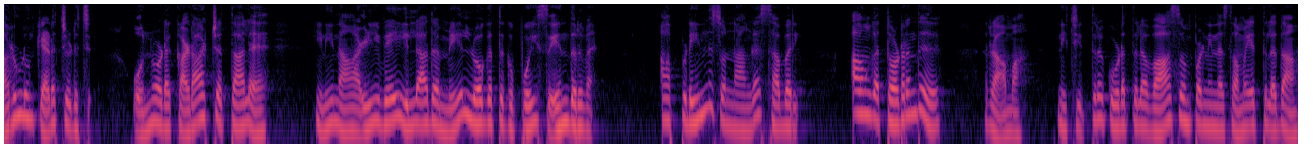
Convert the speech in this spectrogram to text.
அருளும் கிடைச்சிடுச்சு. உன்னோட கடாட்சத்தால இனி நான் அழிவே இல்லாத மேல் லோகத்துக்கு போய் சேர்ந்துருவேன் அப்படின்னு சொன்னாங்க சபரி. அவங்க தொடர்ந்து ராமா நீ சித்திரக்கூடத்துல வாசம் பண்ணின சமயத்துல தான்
